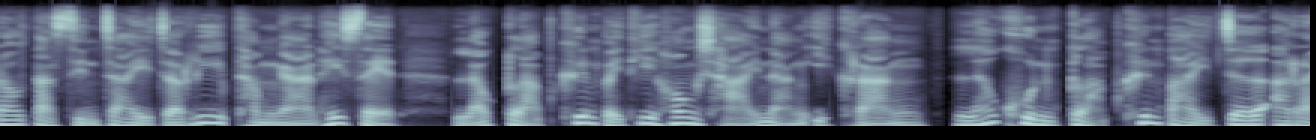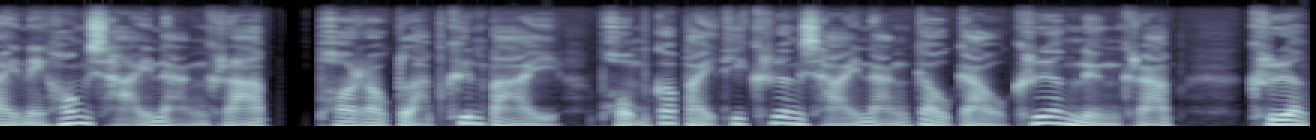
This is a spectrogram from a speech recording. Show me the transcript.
เราตัดสินใจจะรีบทำงานให้เสร็จ แล้วกลับขึ้นไปที่ห้องฉายหนังอีกครั้ง แล้วคุณกลับขึ้นไปเจออะไรในห้องฉายหนังครับ พอเรากลับขึ้นไป ผมก็ไปที่เครื่องฉายหนังเก่าๆ เครื่องหนึ่งครับ เครื่อง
